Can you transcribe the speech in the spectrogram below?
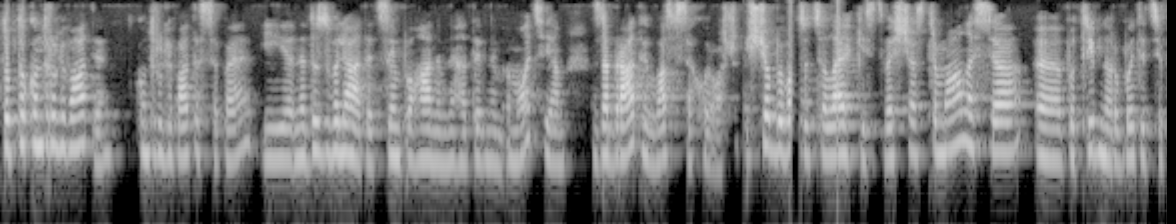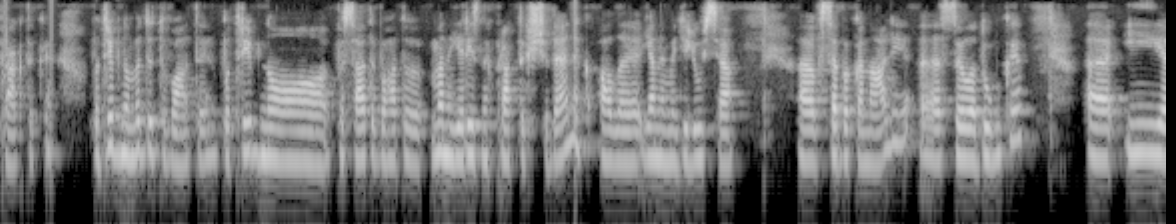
Тобто контролювати, контролювати себе і не дозволяти цим поганим негативним емоціям забрати у вас все хороше. І щоб у вас ця легкість весь час трималася, е, потрібно робити ці практики. Потрібно медитувати, потрібно писати багато. У мене є різних практик щоденник, але я ними ділюся е, в себе каналі е, Сила думки. І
